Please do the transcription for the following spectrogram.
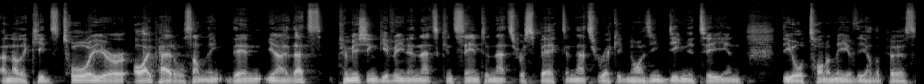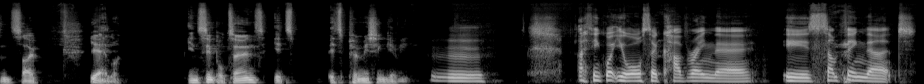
another kid's toy or iPad or something, then you know that's permission giving and that's consent and that's respect and that's recognizing dignity and the autonomy of the other person. So, yeah, look, in simple terms, it's it's permission giving. Mm. I think what you're also covering there is something that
